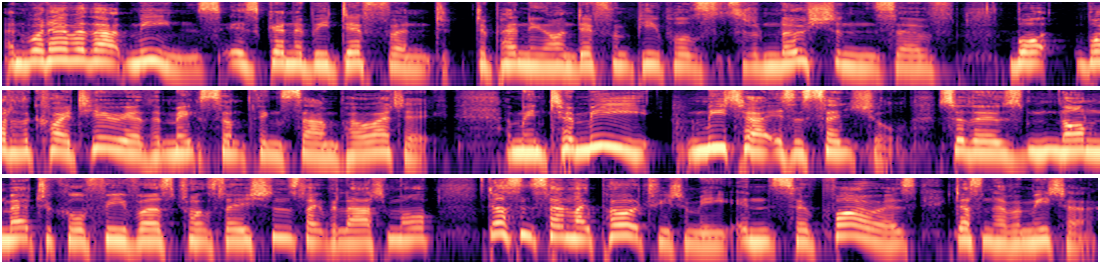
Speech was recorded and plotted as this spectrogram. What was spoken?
And whatever that means is going to be different depending on different people's sort of notions of what, what are the criteria that makes something sound poetic. I mean, to me, meter is essential. So those non-metrical free verse translations like the Lattimore doesn't sound like poetry to me insofar as it doesn't have a meter.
